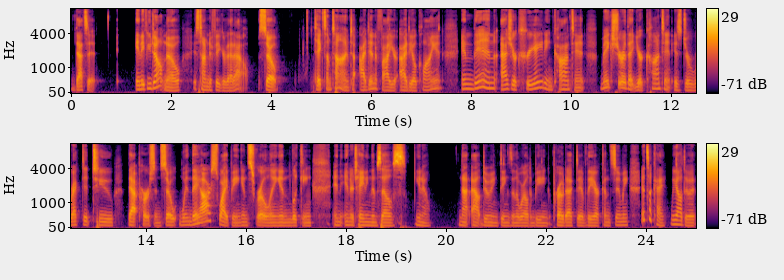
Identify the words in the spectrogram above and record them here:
that's it. And if you don't know, it's time to figure that out. So, take some time to identify your ideal client. And then, as you're creating content, make sure that your content is directed to that person. So when they are swiping and scrolling and looking and entertaining themselves, you know, not out doing things in the world and being productive, they are consuming, it's okay. We all do it.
